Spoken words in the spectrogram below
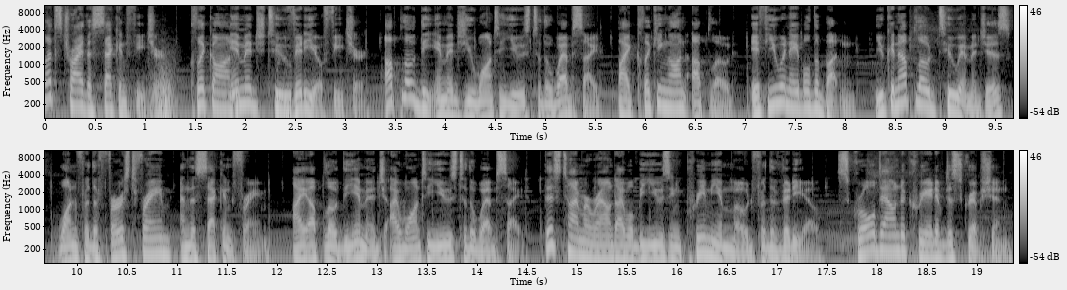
Let's try the second feature. Click on Image to Video feature. Upload the image you want to use to the website by clicking on Upload. If you enable the button, you can upload two images, one for the first frame and the second frame. I upload the image I want to use to the website. This time around I will be using premium mode for the video. Scroll down to creative description.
